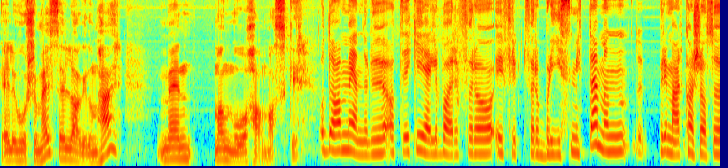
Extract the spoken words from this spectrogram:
eller hvor som helst, eller lage dem her. Men man må ha masker. Og Da mener du at det ikke gjelder bare å, i frykt for å bli smitte, men primært kanskje også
